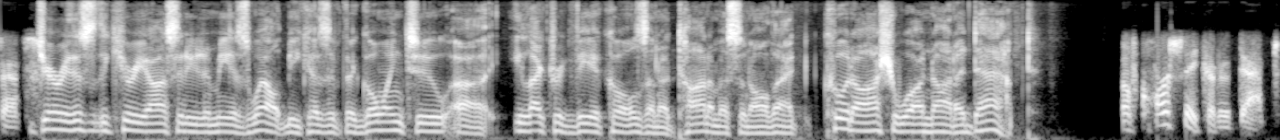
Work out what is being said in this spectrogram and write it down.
sense, Jerry. This is the curiosity to me as well, because if they're going to uh, electric vehicles and autonomous and all that, could Oshawa not adapt? Of course, they could adapt.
